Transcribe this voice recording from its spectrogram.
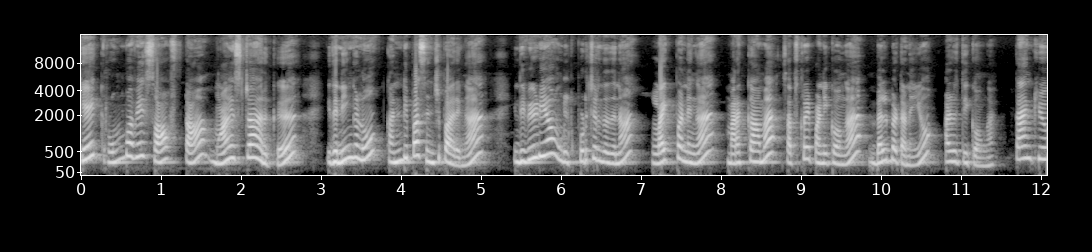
கேக் ரொம்பவே சாஃப்டாக மாய்ஸ்டாக இருக்குது இதை நீங்களும் கண்டிப்பாக செஞ்சு பாருங்கள் இந்த வீடியோ உங்களுக்கு பிடிச்சிருந்ததுன்னா லைக் பண்ணுங்கள் மறக்காமல் சப்ஸ்கிரைப் பண்ணிக்கோங்க. பெல் பட்டனையும் அழுத்திக்கோங்க. தேங்க்யூ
